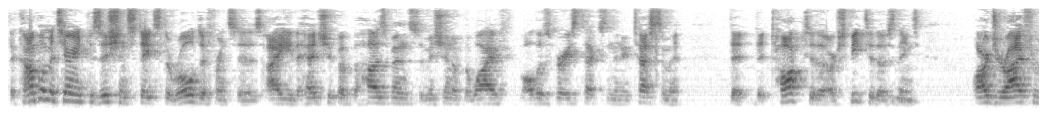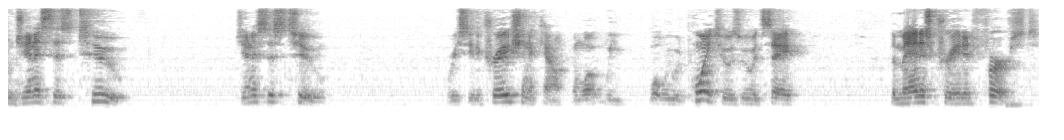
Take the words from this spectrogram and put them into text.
the complementarian position states the role differences, i.e., the headship of the husband, submission of the wife, all those various texts in the New Testament that, that talk to the, or speak to those things, are derived from Genesis 2. Genesis 2, where you see the creation account. And what we what we would point to is we would say the man is created first.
